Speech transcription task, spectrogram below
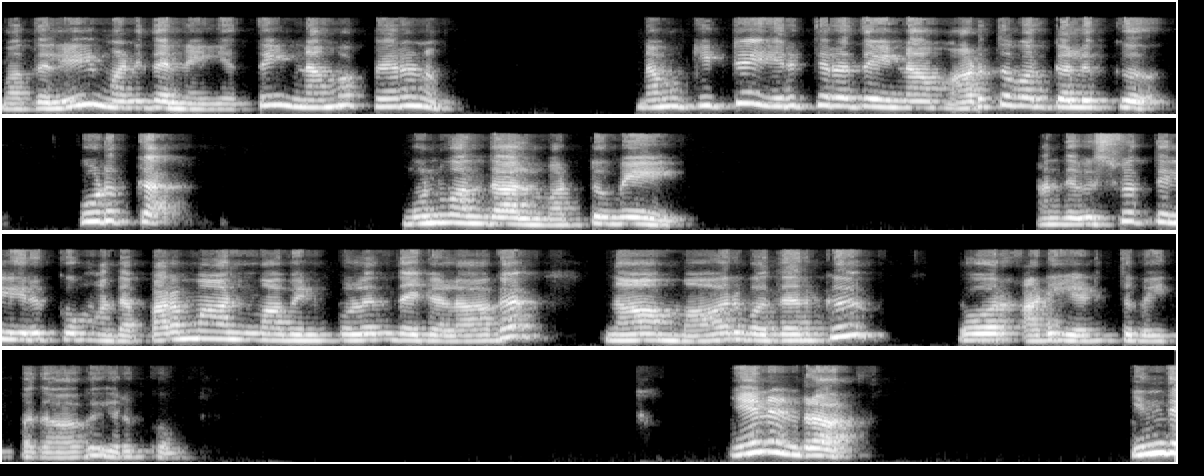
முதலில் மனித நேயத்தை நாம பெறணும். நம் கிட்ட இருக்கிறதை நாம் அடுத்தவர்களுக்கு கொடுக்க. முன் வந்தால் மட்டுமே. அந்த விஸ்வத்தில் இருக்கும் அந்த பரமான்மாவின் குழந்தைகளாக நாம் மாறுவதற்கு ஓர் அடி எடுத்து வைப்பதாக இருக்கும். ஏனென்றால் இந்த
